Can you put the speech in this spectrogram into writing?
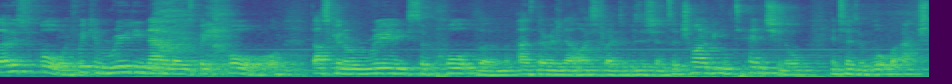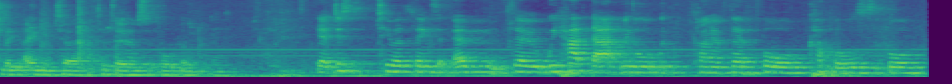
those four. If we can really nail those big four, that's going to really support them as they're in their isolated position. So trying to be intentional in terms of what we're actually aiming to, to do and support them. Yeah, just two other things. Um, so we had that with all with kind of the four couples, four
